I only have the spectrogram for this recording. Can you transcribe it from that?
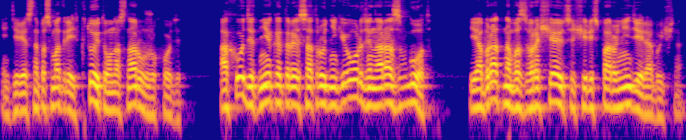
Интересно посмотреть, кто это у нас наружу ходит. А ходят некоторые сотрудники ордена раз в год и обратно возвращаются через пару недель обычно.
